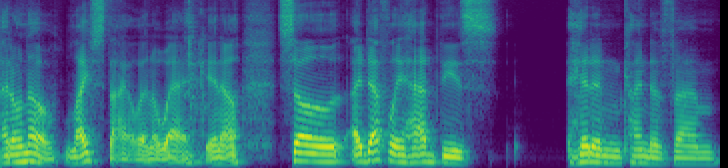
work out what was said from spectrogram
I don't know, lifestyle in a way, you know. So I definitely had these hidden kind of um,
